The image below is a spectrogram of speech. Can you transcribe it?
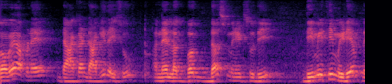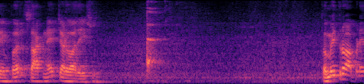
તો હવે આપણે ઢાંકણ ઢાંકી દઈશું અને લગભગ દસ મિનિટ સુધી ધીમીથી મીડિયમ ફ્લેમ પર શાકને ચડવા દઈશું. તો મિત્રો, આપણે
